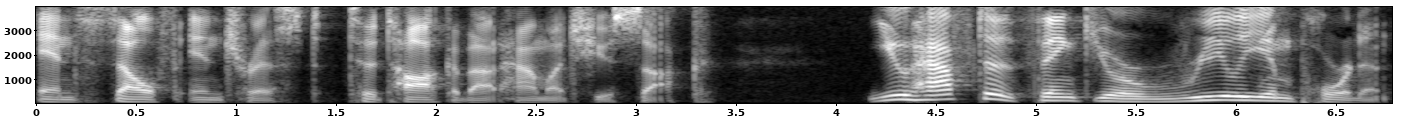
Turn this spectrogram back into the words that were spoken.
and self interest to talk about how much you suck. You have to think you're really important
